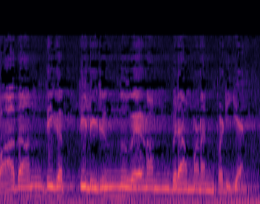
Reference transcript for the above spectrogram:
പാദാന്തികത്തിലിരുന്നു വേണം ബ്രാഹ്മണൻ പഠിക്കാൻ.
